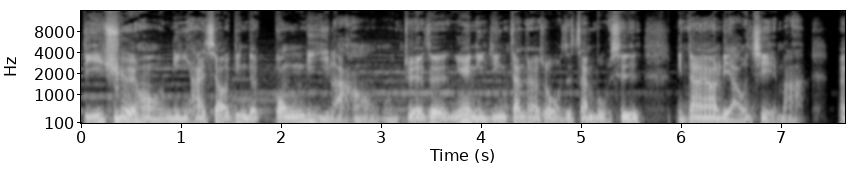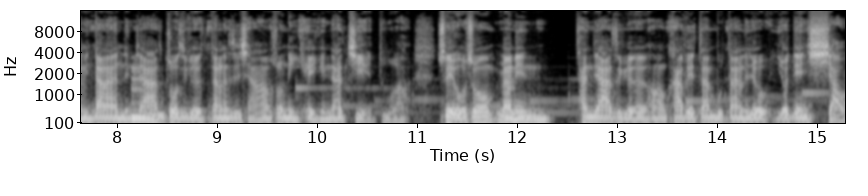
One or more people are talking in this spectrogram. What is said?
的确哈，你还是要有一定的功力啦哈。我觉得这，因为你已经站出来说我是占卜师，你当然要了解嘛。那你当然人家做这个当然是想要说你可以给人家解读啊。所以我说妙念。参加这个哈咖啡占卜，当然就有点小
